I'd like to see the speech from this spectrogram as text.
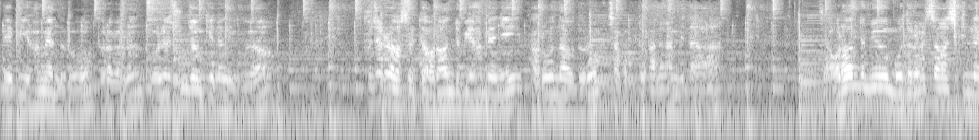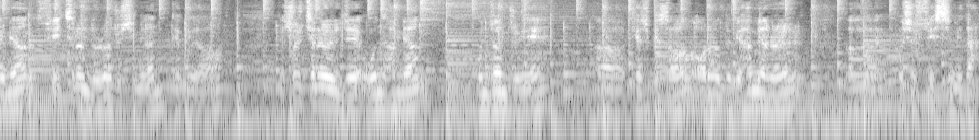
내비 화면으로 돌아가는 원래 순정 기능이고요. 후진을 넣었을 때 어라운드 뷰 화면이 바로 나오도록 작업도 가능합니다. 자, 어라운드 뷰 모드를 활성화시키려면 스위치를 눌러주시면 되고요. 스위치를 이제 온 하면 운전 중에 어, 계속해서 어라운드 뷰 화면을 어, 보실 수 있습니다.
